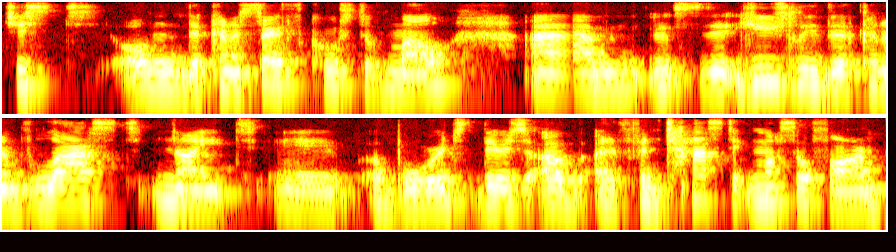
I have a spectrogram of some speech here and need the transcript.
just on the kind of south coast of Mull. Um, it's the, usually the kind of last night uh, aboard. There's a, a, fantastic mussel farm,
